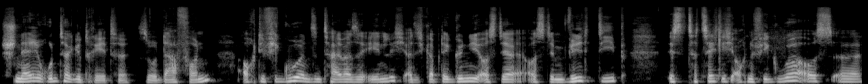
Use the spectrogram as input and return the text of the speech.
schnell runtergedrehte so davon. Auch die Figuren sind teilweise ähnlich. Also ich glaube, der Günni aus der aus dem Wilddieb ist tatsächlich auch eine Figur aus äh,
